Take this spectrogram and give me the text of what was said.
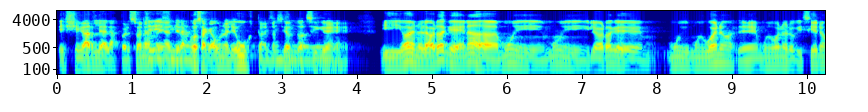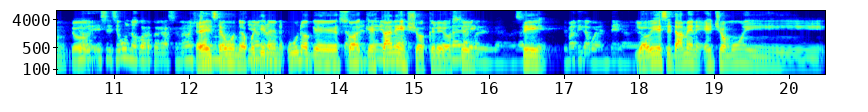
eh, llegarle a las personas Sí, mediante sí, las cosas que a uno le gustan, ¿no es Sí, cierto? sí, Así que... Y bueno, la verdad que nada, muy, muy, la verdad que muy, muy bueno, eh, muy bueno lo que hicieron. Lo- es el segundo corto que hacen, ¿no? Es el segundo, después tienen uno que, son, que están ¿no? ellos, creo, Está sí. la- la- la- Sí. Temática cuarentena. Lo digamos. vi ese también, hecho muy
